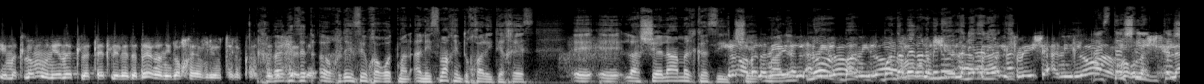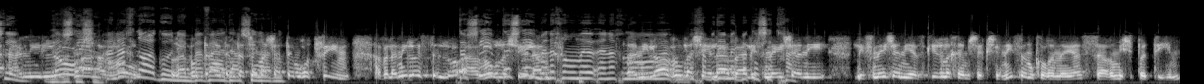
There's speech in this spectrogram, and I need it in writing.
אם את לא מעוניינת לתת לי לדבר, אני לא חייב להיות על הקו. חבר הכנסת עורך דין שמחה רוטמן, אני אשמח אם תוכל להתייחס אה, אה, לשאלה המרכזית. לא, לא, בוא נדבר על המינוי. אז תשלים, תשלים. אנחנו הגונים בוועדה שלנו. אבל אני לא אעבור לשאלה. תשלים, תשלים, אנחנו מכבדים את בקשתך. לפני שאני, לפני שאני אזכיר לכם שכשניסנקורן היה שר משפטים,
